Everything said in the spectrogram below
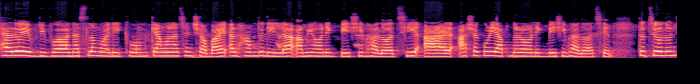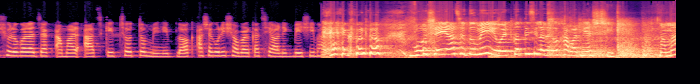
হ্যালো এভরিওয়ান আসসালামু আলাইকুম কেমন আছেন সবাই? আলহামদুলিল্লাহ আমি অনেক বেশি ভালো আছি আর আশা করি আপনারা অনেক বেশি ভালো আছেন। তো চলুন শুরু করা যাক আমার আজকের ছোট্ট মিনি ব্লগ। আশা করি সবার কাছে অনেক বেশি ভালো এখনও বসেই আছো তুমি? ওয়েট করতেছিল দেখো খাবার নিয়ে আসছি। মামা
